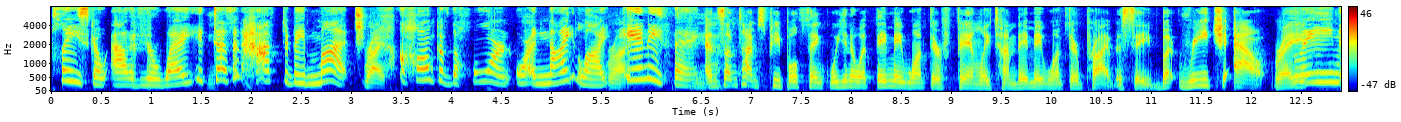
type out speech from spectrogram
please go out of your way. It doesn't have to be much. Right. A honk of the horn or a nightlight, Right. anything. And sometimes people think, well, you know what? They may want their family time. They may want their privacy, but reach out, right? Lean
